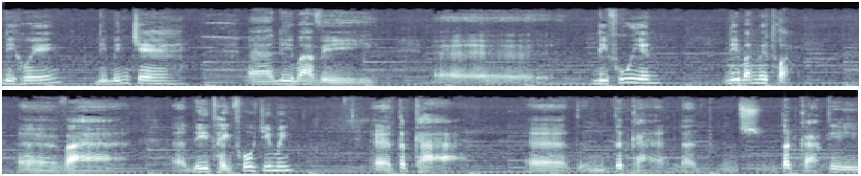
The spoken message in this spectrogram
đi huế đi bến tre à, đi ba vì à, đi Phú Yên, đi bán Mê Thuật ờ, và ờ, đi thành phố Hồ Chí Minh. Ờ, tất cả Ờ, tất cả là tất cả cái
